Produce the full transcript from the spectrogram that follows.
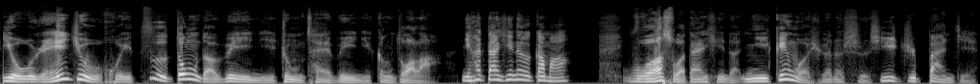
有人就会自动的为你种菜、为你耕作了。你还担心那个干嘛？”我所担心的，你跟我学的是一知半解，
